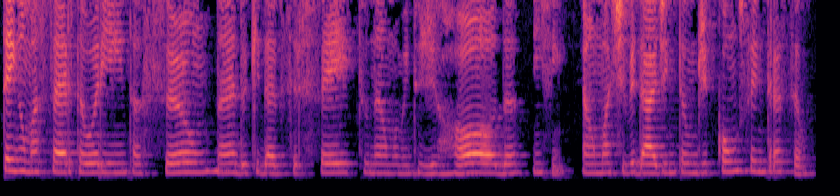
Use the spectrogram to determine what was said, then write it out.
tem uma certa orientação né, do que deve ser feito, né, um momento de roda, enfim, é uma atividade então de concentração.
